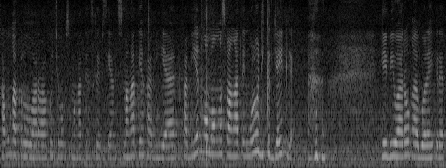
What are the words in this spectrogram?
Kamu nggak perlu waro aku cukup semangatin skripsian. Semangat ya Fabian. Fabian ngomong semangatin mulu dikerjain nggak? Gaby Waro nggak boleh grad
